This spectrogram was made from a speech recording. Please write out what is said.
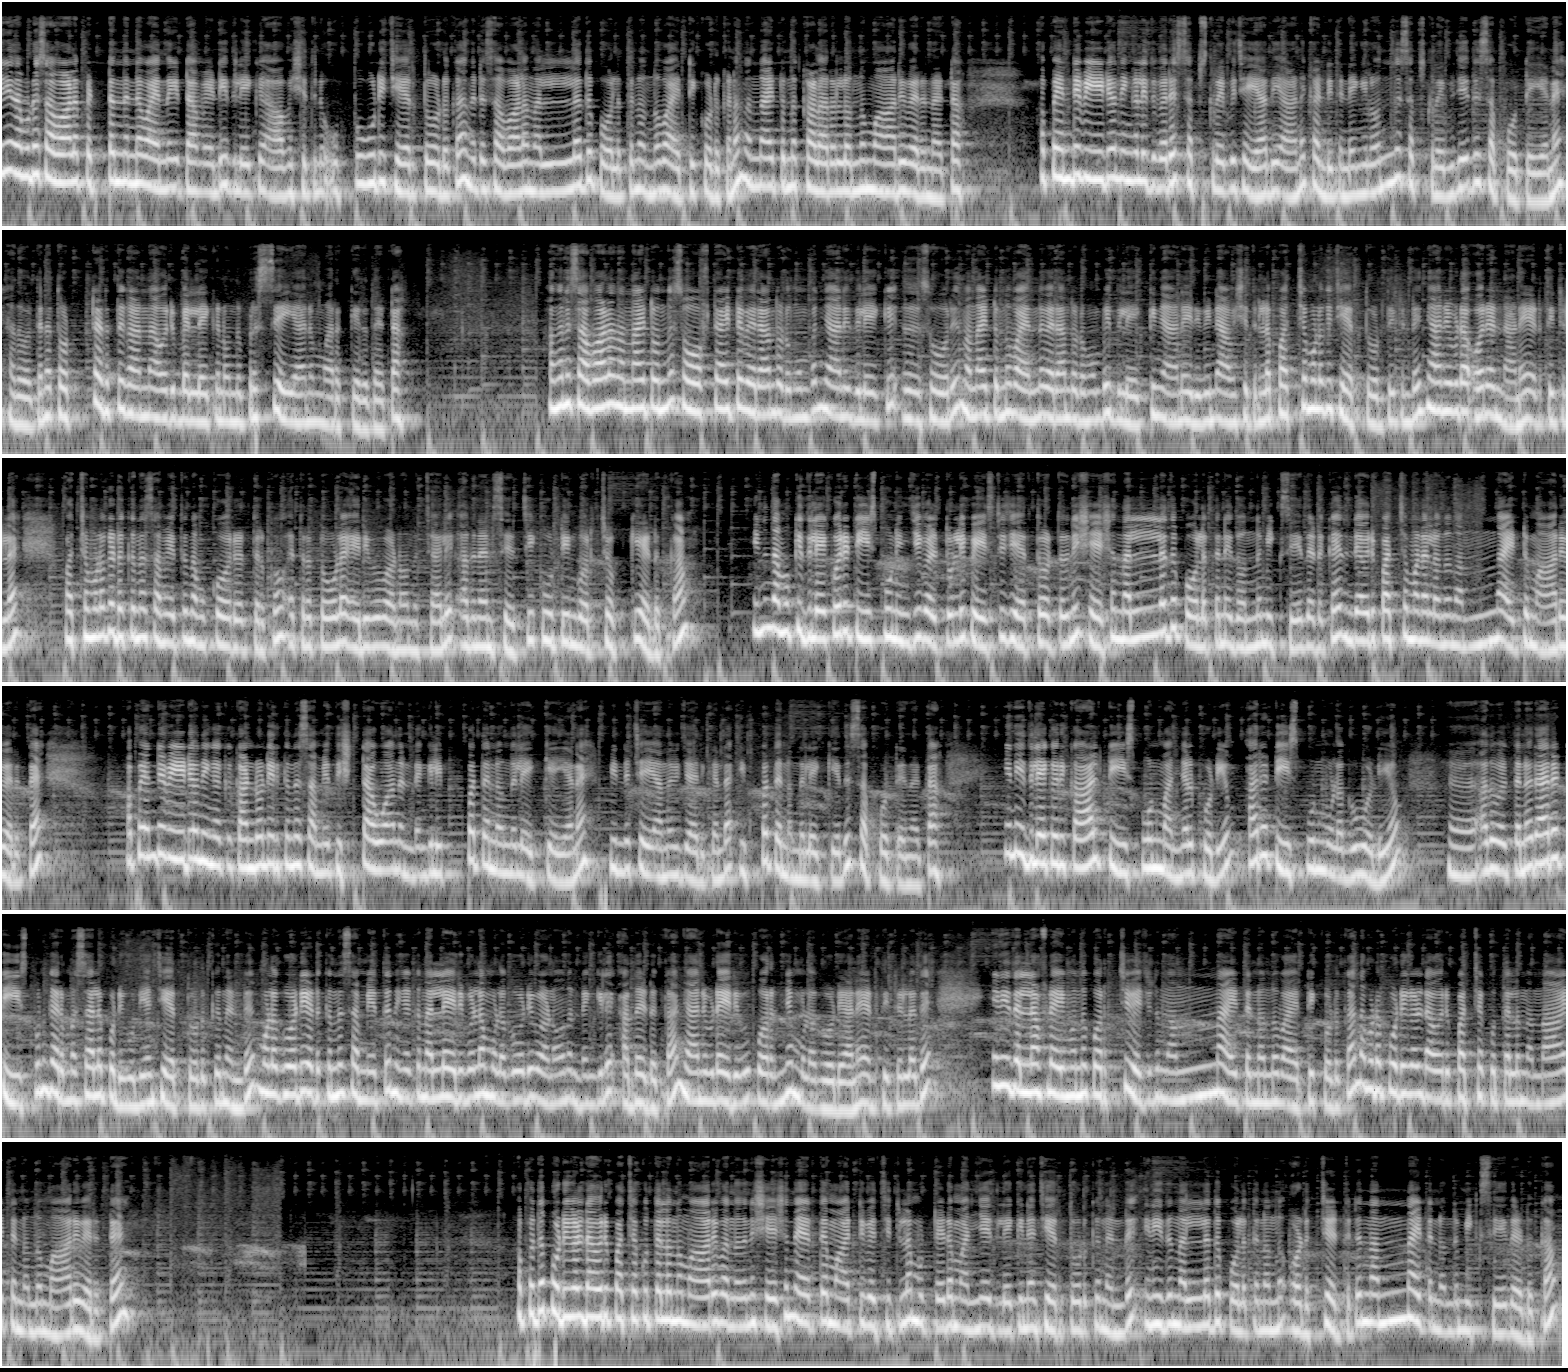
ഇനി നമ്മുടെ സവാള പെട്ടെന്ന് തന്നെ വയന്ന് കിട്ടാൻ വേണ്ടി ഇതിലേക്ക് ആവശ്യത്തിന് ഉപ്പ് കൂടി ചേർത്ത് കൊടുക്കുക. എന്നിട്ട് സവാള നല്ലതുപോലെ തന്നെ ഒന്ന് വയറ്റി കൊടുക്കണം. നന്നായിട്ടൊന്ന് കളറിലൊന്ന് മാറി വരണം കേട്ടോ. അപ്പോൾ എന്റെ വീഡിയോ നിങ്ങൾ ഇതുവരെ സബ്സ്ക്രൈബ് ചെയ്യാതെയാണ് കണ്ടിട്ടുണ്ടെങ്കിൽ ഒന്ന് സബ്സ്ക്രൈബ് ചെയ്ത് സപ്പോർട്ട് ചെയ്യണേ. അതുപോലെ തന്നെ തൊട്ടടുത്ത് കാണുന്ന ആ ഒരു ബെല്ലൈക്കൺ ഒന്ന് പ്രസ് ചെയ്യാനും മറക്കരുത് കേട്ടോ. അങ്ങനെ സവാള നന്നായിട്ടൊന്ന് സോഫ്റ്റായിട്ട് വരാൻ തുടങ്ങുമ്പോൾ ഞാൻ ഇതിലേക്ക് സോറി നന്നായിട്ടൊന്ന് വയന്ന് വരാൻ തുടങ്ങുമ്പോൾ ഇതിലേക്ക് ഞാൻ എരിവിന് ആവശ്യത്തിനുള്ള പച്ചമുളക് ചേർത്ത് കൊടുത്തിട്ടുണ്ട്. ഞാനിവിടെ ഒരെണ്ണാണ് എടുത്തിട്ടുള്ളത് പച്ചമുളക് എടുക്കുന്ന സമയത്ത് നമുക്ക് ഓരോരുത്തർക്കും എത്രത്തോളം എരിവ് വേണമെന്ന് വെച്ചാൽ അതിനനുസരിച്ച് കൂട്ടിയും കുറച്ചൊക്കെ എടുക്കാം. ഇനി നമുക്കിതിലേക്ക് ഒരു ടീസ്പൂൺ ഇഞ്ചി വെളുത്തുള്ളി പേസ്റ്റ് ചേർത്ത് കൊടുത്തതിന് ശേഷം നല്ലതുപോലെ തന്നെ ഇതൊന്ന് മിക്സ് ചെയ്തെടുക്കുക. ഇതിന്റെ ഒരു പച്ചമണലൊന്ന് നന്നായിട്ട് മാറി വരട്ടെ. അപ്പോൾ എന്റെ വീഡിയോ നിങ്ങൾക്ക് കണ്ടുകൊണ്ടിരിക്കുന്ന സമയത്ത് ഇഷ്ടമാവുകയെന്നുണ്ടെങ്കിൽ ഇപ്പം തന്നെ ഒന്ന് ലൈക്ക് ചെയ്യണേ. പിന്നെ ചെയ്യാമെന്ന് വിചാരിക്കേണ്ട. ഇപ്പം തന്നെ ഒന്ന് ലൈക്ക് ചെയ്ത് സപ്പോർട്ട് ചെയ്യണം കേട്ടോ ഇനി ഇതിലേക്ക് ഒരു കാൽ ടീസ്പൂൺ മഞ്ഞൾപ്പൊടിയും അര ടീസ്പൂൺ മുളക് പൊടിയും അതുപോലെ തന്നെ ഒരു അര ടീസ്പൂൺ ഗരം മസാല പൊടി കൂടി ഞാൻ ചേർത്ത് കൊടുക്കുന്നുണ്ട്. മുളക് പൊടി എടുക്കുന്ന സമയത്ത് നിങ്ങൾക്ക് നല്ല എരിവുള്ള മുളക് പൊടി വേണമെന്നുണ്ടെങ്കിൽ അതെടുക്കാം ഞാനിവിടെ എരിവ് കുറഞ്ഞ മുളക് പൊടിയാണ് എടുത്തിട്ടുള്ളത്. ഇനി ഇതെല്ലാം ഫ്ലെയിം ഒന്ന് കുറച്ച് വെച്ചിട്ട് നന്നായിട്ട് തന്നെ ഒന്ന് വഴറ്റി കൊടുക്കുക നമ്മുടെ പൊടികളുടെ ആ ഒരു പച്ചക്കുത്തെല്ലാം നന്നായിട്ട് തന്നെ ഒന്ന് മാറി വരട്ടെ. അപ്പോൾ ഇത് പൊടികളുടെ ആ ഒരു പച്ചക്കുത്തലൊന്ന് മാറി വന്നതിന് ശേഷം നേരത്തെ മാറ്റി വെച്ചിട്ടുള്ള മുട്ടയുടെ മഞ്ഞ ഇതിലേക്ക് ഞാൻ ചേർത്ത് കൊടുക്കുന്നുണ്ട്. ഇനി ഇത് നല്ലതുപോലെ തന്നെ ഒന്ന് ഉടച്ചെടുത്തിട്ട് നന്നായിട്ട് തന്നെ ഒന്ന് മിക്സ് ചെയ്തെടുക്കാം.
